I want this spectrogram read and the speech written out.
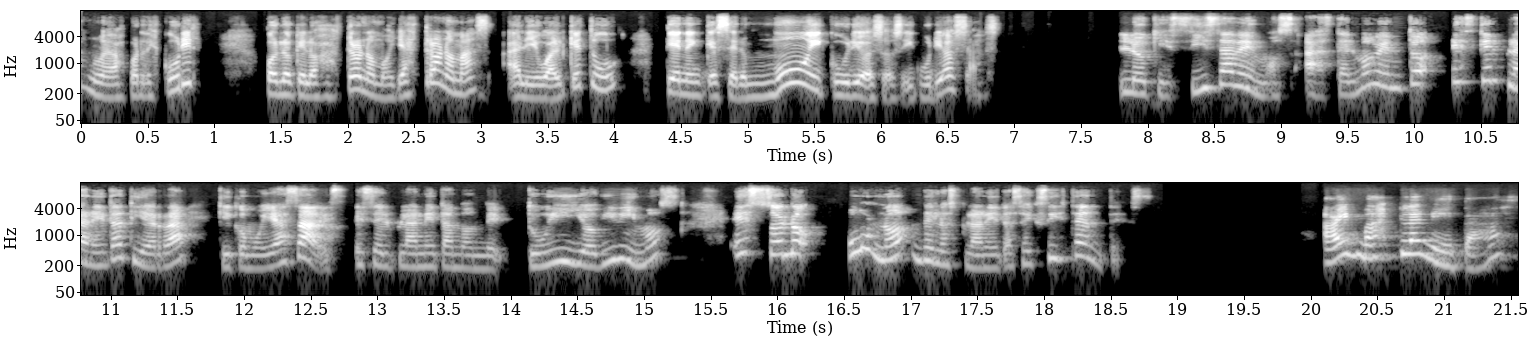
nuevas por descubrir, por lo que los astrónomos y astrónomas, al igual que tú, tienen que ser muy curiosos y curiosas. Lo que sí sabemos hasta el momento es que el planeta Tierra, que como ya sabes es el planeta en donde tú y yo vivimos, es solo uno de los planetas existentes. ¿Hay más planetas?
